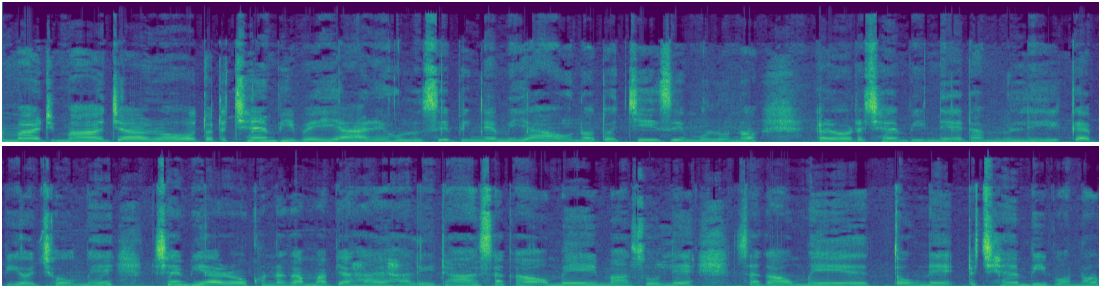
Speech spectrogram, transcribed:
အမဒီမှာကြတော့တော့တချမ်းပြီးပဲရတယ်ဟိုလိုစစ်ပြီးနဲ့မရအောင်เนาะတော့ကြေးစစ်မလို့เนาะအဲ့တော့တချမ်းပြီးနဲ့ဒါမျိုးလေးကတ်ပြီးတော့ချုပ်မယ်တချမ်းပြီးကတော့ခုနကမပြထားတဲ့ဟာလေးဒါဆက်ကောင်အမဲမှာဆိုလဲဆက်ကောင်အမဲတုံးတဲ့တချမ်းပြီးပေါ့เนาะ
